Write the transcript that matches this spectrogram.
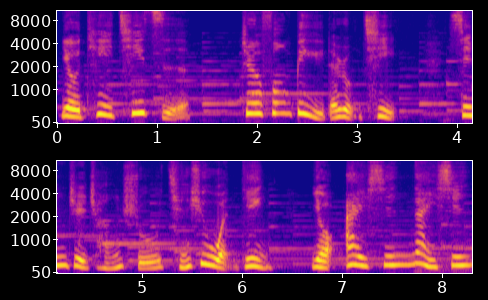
有替妻子遮风避雨的勇气，心智成熟，情绪稳定。有爱心、耐心、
